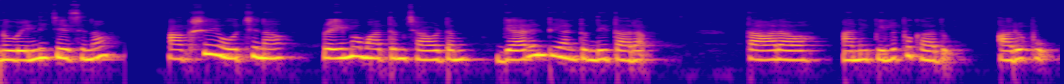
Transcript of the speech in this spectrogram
నువ్వెన్ని చేసినా అక్షయ్ వచ్చినా ప్రేమ మాత్రం చావటం గ్యారంటీ అంటుంది తార. తారా అని పిలుపు కాదు అరుపు.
